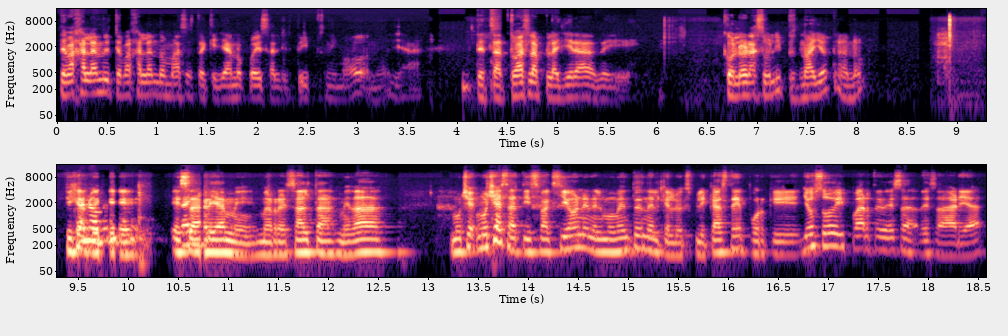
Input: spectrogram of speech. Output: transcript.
te va jalando y te va jalando más hasta que ya no puedes salirte y pues ni modo, ¿no? Ya te tatúas la playera de color azul y pues no hay otra, ¿no? Fíjate que esa área me, me resalta, me da mucha, mucha satisfacción en el momento en el que lo explicaste, porque yo soy parte de esa, de esa área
